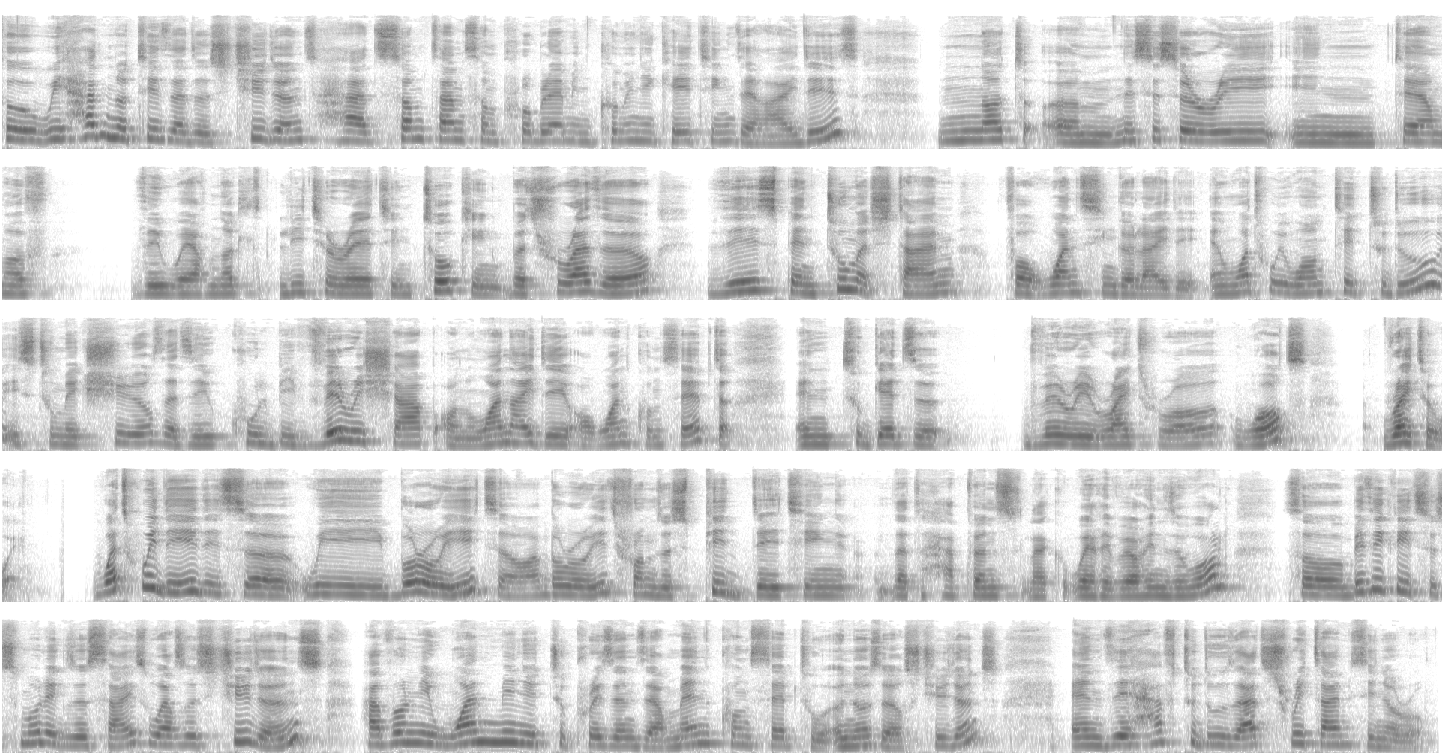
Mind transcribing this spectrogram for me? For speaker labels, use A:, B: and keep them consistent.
A: So we had noticed that the students had sometimes some problem in communicating their ideas, not um, necessarily in terms of they were not literate in talking, but rather they spend too much time for one single idea. And what we wanted to do is to make sure that they could be very sharp on one idea or one concept and to get the very right words right away. What we did is uh, we borrow it, or I borrow it from the speed dating that happens like wherever in the world. So basically it's a small exercise where the students have only one minute to present their main concept to another student and they have to do that three times in a row.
